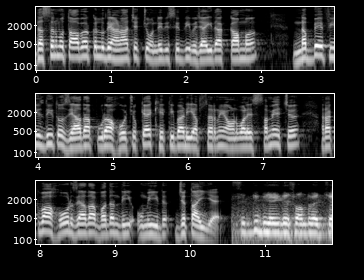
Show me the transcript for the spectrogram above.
ਦੱਸਣ ਮੁਤਾਬਕ ਲੁਧਿਆਣਾ 'ਚ ਝੋਨੇ ਦੀ ਸਿੱਧੀ ਬਿਜਾਈ ਦਾ ਕੰਮ 90% ਤੋਂ ਜ਼ਿਆਦਾ ਪੂਰਾ ਹੋ ਚੁੱਕਾ ਹੈ। ਖੇਤੀਬਾੜੀ ਅਫਸਰ ਨੇ ਆਉਣ ਵਾਲੇ ਸਮੇਂ 'ਚ ਰਕਬਾ ਹੋਰ ਜ਼ਿਆਦਾ ਵਧਣ ਦੀ ਉਮੀਦ ਜਤਾਈ ਹੈ। ਸਿੱਧੀ ਬਿਜਾਈ ਦੇ ਸੰਬੰਧ ਵਿੱਚ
